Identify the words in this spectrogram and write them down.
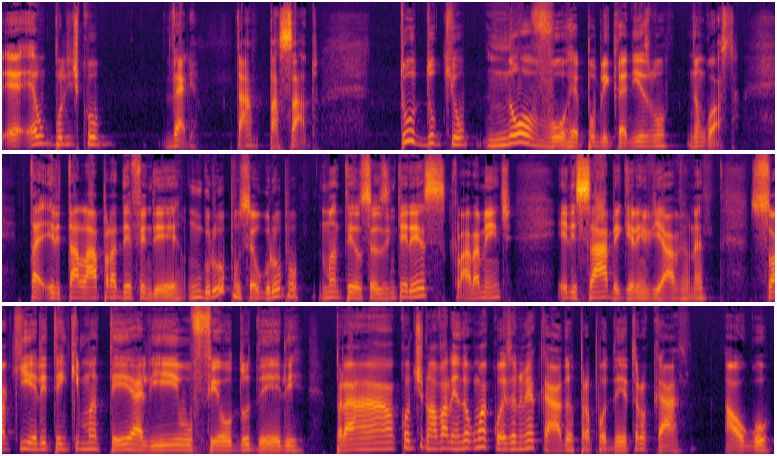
é, é um político velho, tá? Passado. Tudo que o novo republicanismo não gosta. Tá, ele está lá para defender um grupo, o seu grupo, manter os seus interesses, claramente. Ele sabe que ele é inviável, né? Só que ele tem que manter ali o feudo dele para continuar valendo alguma coisa no mercado, para poder trocar algo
